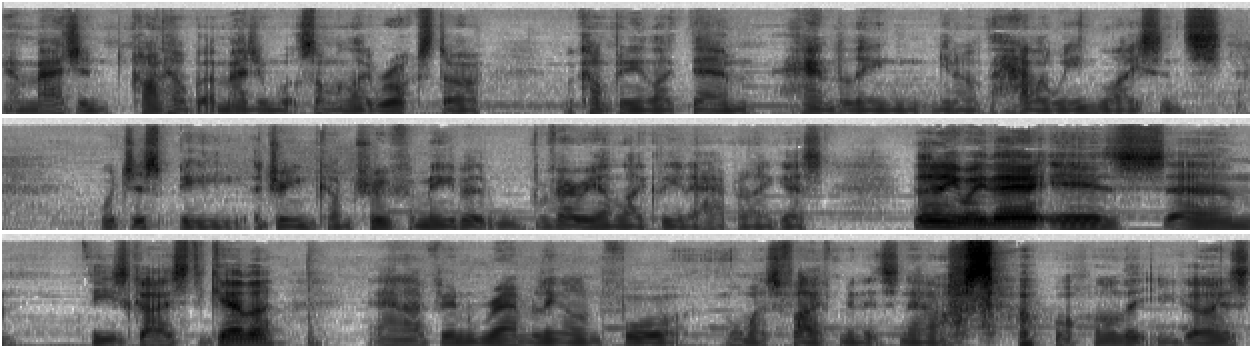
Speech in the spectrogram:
imagine, can't help but imagine what someone like Rockstar a company like them handling, you know, the Halloween license would just be a dream come true for me, but very unlikely to happen, I guess. But anyway, there is um, these guys together, and I've been rambling on for almost five minutes now, so I'll let you guys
